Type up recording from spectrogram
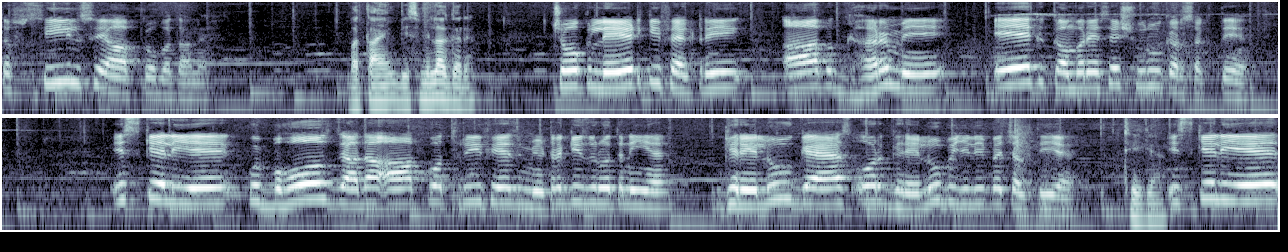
तफसील से आपको बताना है। बताएँ बिस्मिल्लाह करें। चॉकलेट की फैक्ट्री आप घर में एक कमरे से शुरू कर सकते हैं। इसके लिए कोई बहुत ज़्यादा आपको थ्री फ़ेज़ मीटर की ज़रूरत नहीं है। घरेलू गैस और घरेलू बिजली पे चलती है। ठीक है। इसके लिए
